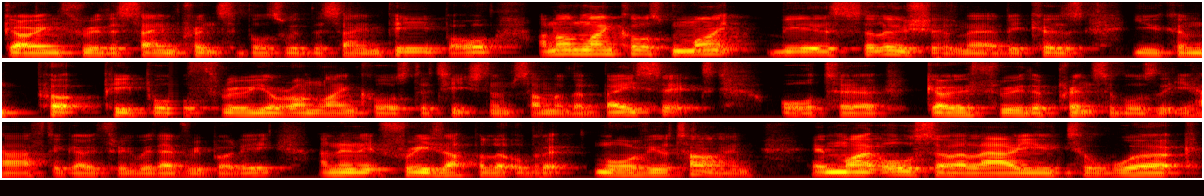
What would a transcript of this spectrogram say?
going through the same principles with the same people an online course might be a solution there because you can put people through your online course to teach them some of the basics or to go through the principles that you have to go through with everybody and then it frees up a little bit more of your time. It might also allow you to work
